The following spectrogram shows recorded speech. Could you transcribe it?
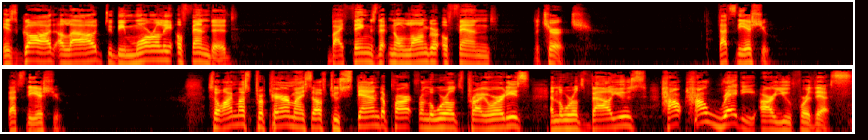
Is God allowed to be morally offended by things that no longer offend the church? That's the issue. That's the issue. So I must prepare myself to stand apart from the world's priorities and the world's values. How, how ready are you for this?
